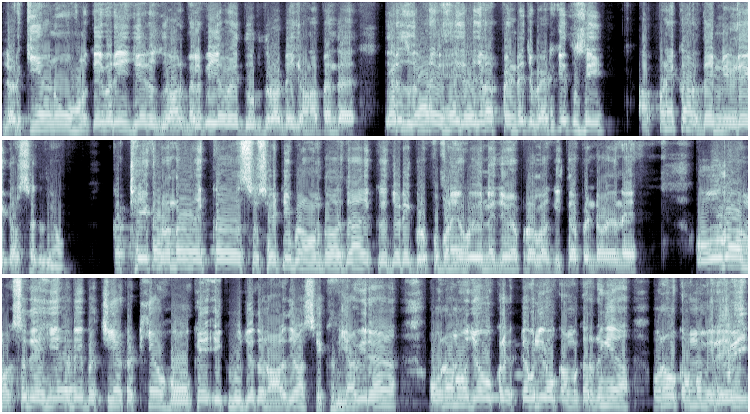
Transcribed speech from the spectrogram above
ਲੜਕੀਆਂ ਨੂੰ ਹੁਣ ਕਈ ਵਾਰੀ ਜੇ ਰੋਜ਼ਗਾਰ ਮਿਲ ਵੀ ਜਾਵੇ, ਦੂਰ ਦੁਰਾਡੇ ਜਾਣਾ ਪੈਂਦਾ ਹੈ, ਇਹ ਰੋਜ਼ਗਾਰ ਇਹ ਜਿਹਾ ਜਿਹੜਾ ਪਿੰਡ 'ਚ ਬੈਠ ਕੇ ਤੁਸੀਂ ਆਪਣੇ ਘਰ ਦੇ ਨੇੜੇ ਕਰ ਸਕਦੇ ਹੋ। ਇਕੱਠੇ ਕਰਨ ਦਾ ਇੱਕ ਸੁਸਾਇਟੀ ਬਣਾਉਣ ਦਾ ਜਾਂ ਇੱਕ ਜਿਹੜੇ ਗਰੁੱਪ ਬਣੇ ਹੋਏ ਨੇ, ਜਿਵੇਂ ਉਪਰਾਲਾ ਕੀਤਾ ਪਿੰਡ ਵਾਲਿਆਂ ਨੇ, ਉਹਦਾ ਮਕਸਦ ਇਹੀ ਹੈ ਵੀ ਬੱਚੀਆਂ ਇਕੱਠੀਆਂ ਹੋ ਕੇ ਇੱਕ ਦੂਜੇ ਤੋਂ ਨਾਲ ਦੀਆਂ ਸਿੱਖਦੀਆਂ ਵੀ ਰਹਿਣ, ਉਹਨਾਂ ਨੂੰ ਜੋ ਕਲੈਕਟਿਵਲੀ ਉਹ ਕੰਮ ਕਰਨਗੀਆਂ, ਉਹਨਾਂ ਨੂੰ ਕੰਮ ਮਿਲੇ ਵੀ,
